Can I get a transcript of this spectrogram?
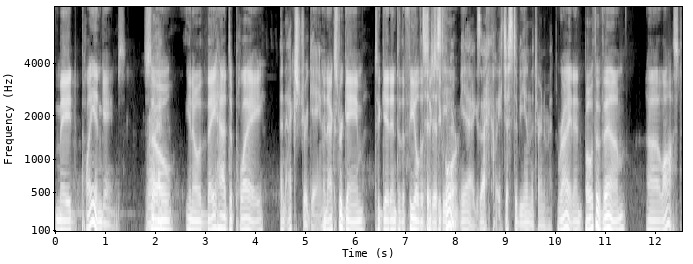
made play-in games. So you know they had to play An extra game. an extra game to get into the field of to 64. even, yeah, exactly. Just to be in the tournament. Right, and both of them uh, lost.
